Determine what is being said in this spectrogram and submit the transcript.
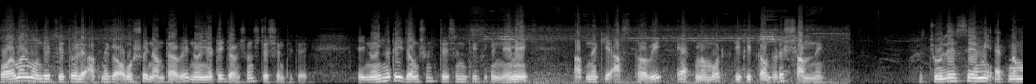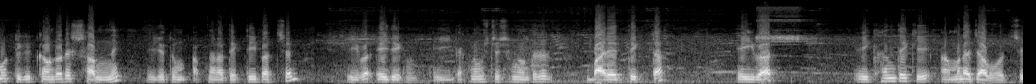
বর্মার মন্দির যেতে হলে আপনাকে অবশ্যই নামতে হবে নৈহাটি জংশন স্টেশন থেকে। এই নৈহাটি জংশন স্টেশন থেকে নেমে আপনাকে আসতে হবে এক নম্বর টিকিট কাউন্টারের সামনে। চলে এসে আমি এক নম্বর টিকিট কাউন্টারের সামনে, এই যে আপনারা দেখতেই পাচ্ছেন। এইবার, এই দেখুন, এই এক নম্বর স্টেশন কাউন্টারের বাইরের দিকটা। এইবার এইখান থেকে আমরা যাব হচ্ছে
